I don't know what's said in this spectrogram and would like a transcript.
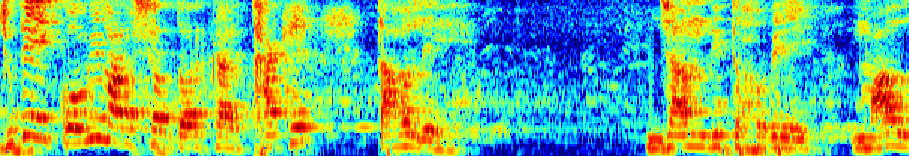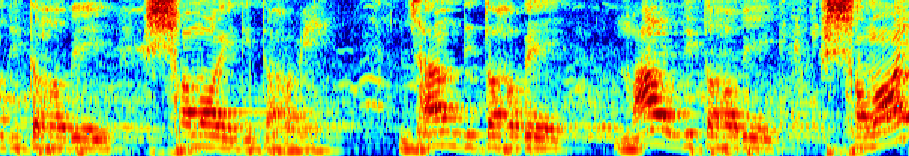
যদি এই কমি মাদ্রাসার দরকার থাকে, তাহলে জান দিতে হবে, মাল দিতে হবে, সময় দিতে হবে। জান দিতে হবে, মাল দিতে হবে, সময়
